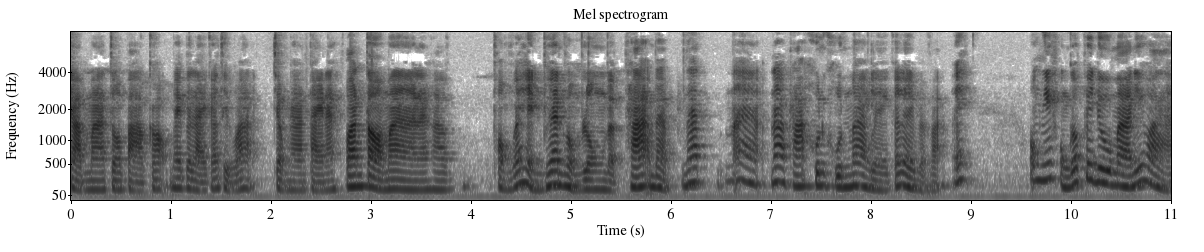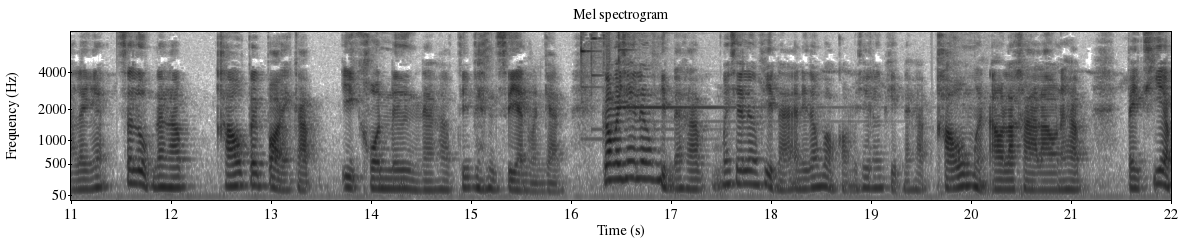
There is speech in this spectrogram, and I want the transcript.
กลับมาตัวเปล่าก็ไม่เป็นไรก็ถือว่าจบงานไปนะ วันต่อมานะครับ ผมก็เห็นเพื่อนผมลงแบบพระแบบหน้าหน้าหน้าพระคุ้นๆมากเลยก็เลยแบบว่า เอ๊ะองค์นี้ผมก็ไปดูมานี่หว่าอะไรเงี้ยสรุปนะครับเขาไปปล่อยกับอีกคนนึงนะครับที่เป็นเซียนเหมือนกัน ก็ไม่ใช่เรื่องผิดนะครับ ไม่ใช่เรื่องผิดนะ อันนี้ต้องบอกก่อนไม่ใช่เรื่องผิดนะครับเขาเหมือนเอาราคาเรานะครับ ไปเทียบ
